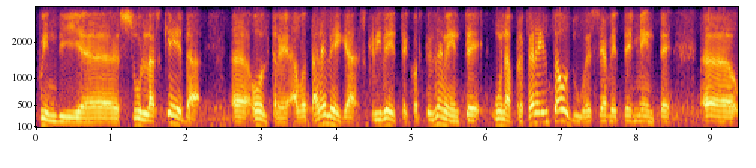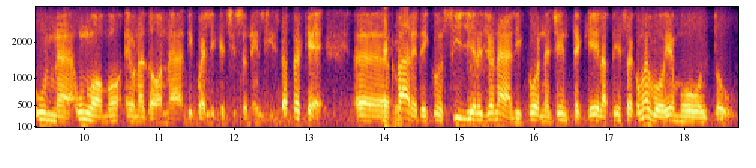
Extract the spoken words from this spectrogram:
quindi eh, sulla scheda, eh, oltre a votare Lega, scrivete cortesemente una preferenza o due se avete in mente eh, un, un uomo e una donna di quelli che ci sono in lista, perché eh, ecco. fare dei consigli regionali con gente che la pensa come voi è molto utile.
